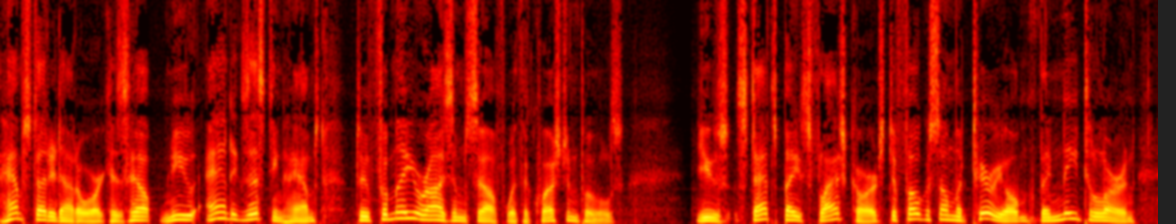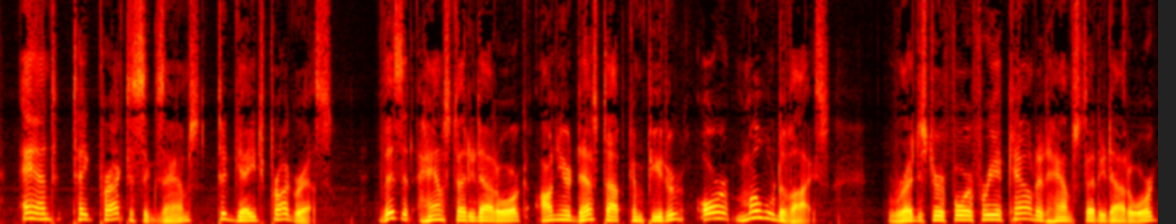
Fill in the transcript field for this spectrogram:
hamstudy.org has helped new and existing hams to familiarize themselves with the question pools, use stats based flashcards to focus on material they need to learn, and take practice exams to gauge progress. Visit hamstudy.org on your desktop computer or mobile device. Register for a free account at hamstudy.org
